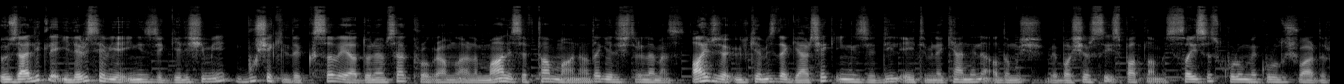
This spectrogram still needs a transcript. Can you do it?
Özellikle ileri seviye İngilizce gelişimi bu şekilde kısa veya dönemsel programlarla maalesef tam manada geliştirilemez. Ayrıca ülkemizde gerçek İngilizce dil eğitimine kendini adamış ve başarısı ispatlanmış sayısız kurum ve kuruluş vardır.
